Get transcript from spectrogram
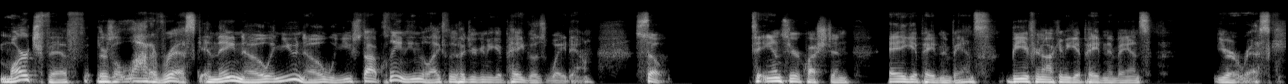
March 5th, there's a lot of risk. And they know, and you know, when you stop cleaning, the likelihood you're going to get paid goes way down. So to answer your question, A, get paid in advance. B, if you're not going to get paid in advance, you're at risk.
